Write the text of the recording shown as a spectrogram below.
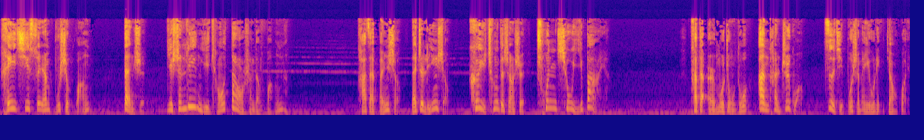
黑七虽然不是王，但是也是另一条道上的王啊。他在本省乃至邻省可以称得上是春秋一霸呀。他的耳目众多，暗探之广，自己不是没有领教过呀。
